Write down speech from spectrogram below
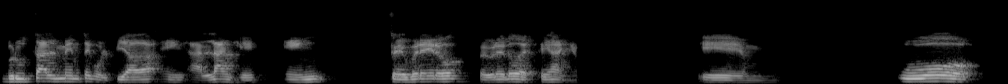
brutalmente golpeada en Alange en febrero, febrero de este año. Eh, hubo,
